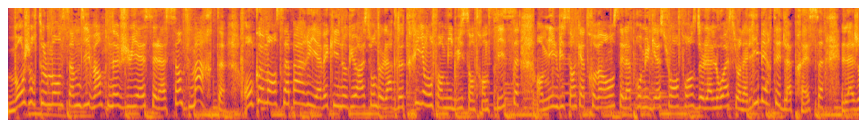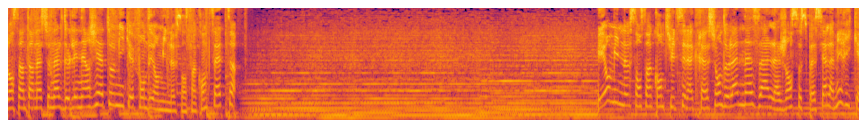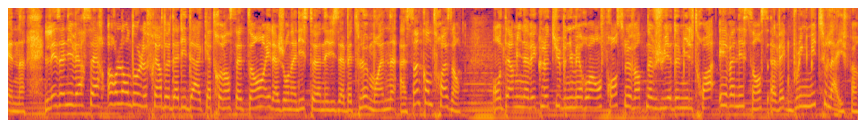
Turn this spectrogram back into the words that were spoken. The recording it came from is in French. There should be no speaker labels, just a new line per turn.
Bonjour tout le monde, samedi 29 juillet, c'est la Sainte Marthe. On commence à Paris avec l'inauguration de l'Arc de Triomphe en 1836. En 1891, c'est la promulgation en France de la loi sur la liberté de la presse. L'Agence internationale de l'énergie atomique est fondée en 1957. Et en 1958, c'est la création de la NASA, l'agence spatiale américaine. Les anniversaires, Orlando, le frère de Dalida, a 87 ans et la journaliste Anne-Elisabeth Lemoine a 53 ans. On termine avec le tube numéro 1 en France le 29 juillet 2003, Evanescence avec Bring Me to Life.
